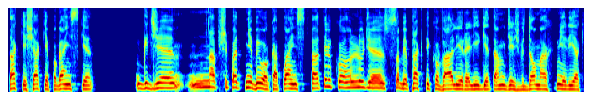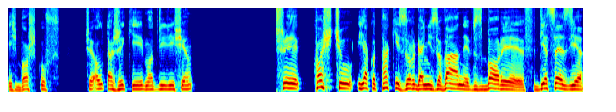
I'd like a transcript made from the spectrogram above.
takie, siakie, pogańskie, gdzie na przykład nie było kapłaństwa, tylko ludzie sobie praktykowali religię tam gdzieś w domach, mieli jakichś bożków czy ołtarzyki, modlili się. Czy Kościół jako taki zorganizowany w zbory, w diecezję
